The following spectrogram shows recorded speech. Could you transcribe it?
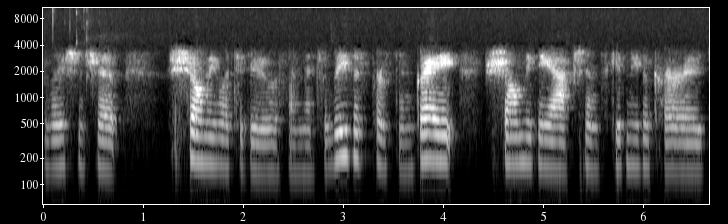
relationship. Show me what to do. If I'm meant to leave this person, great. Show me the actions. Give me the courage.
